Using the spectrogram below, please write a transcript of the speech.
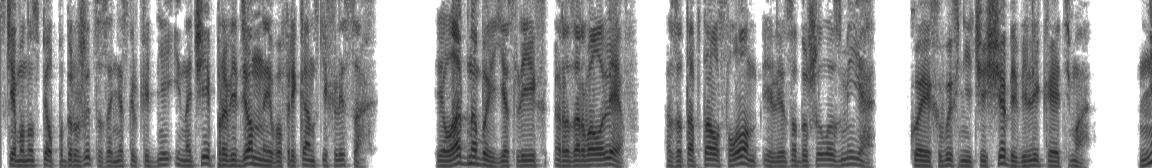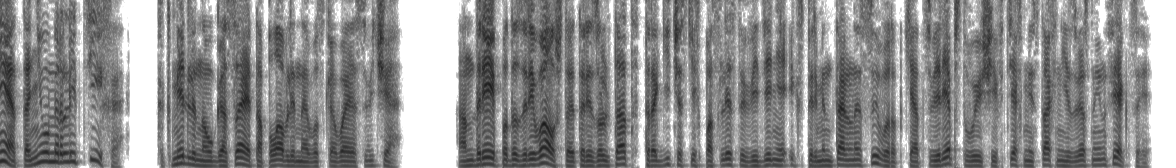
с кем он успел подружиться за несколько дней и ночей, проведенные в африканских лесах? И ладно бы, если их разорвал лев, затоптал слон или задушила змея, коих в ихней чащобе великая тьма. Нет, они умерли тихо, как медленно угасает оплавленная восковая свеча. Андрей подозревал, что это результат трагических последствий введения экспериментальной сыворотки от свирепствующей в тех местах неизвестной инфекции.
